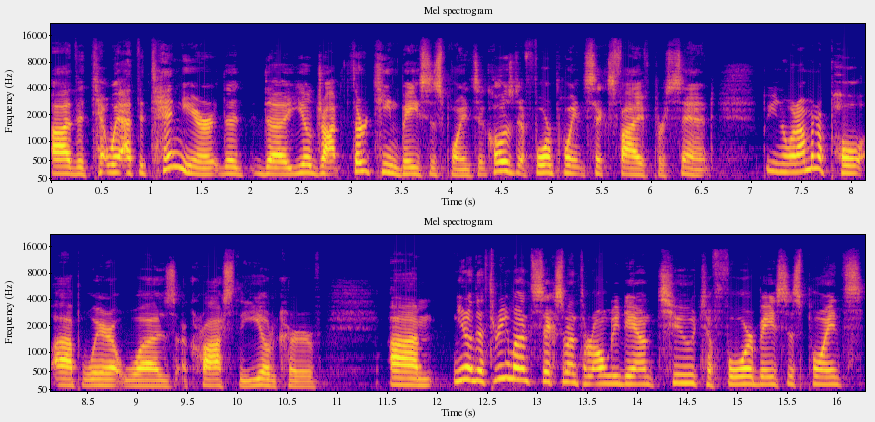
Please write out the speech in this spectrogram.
uh, the te- at the ten year, the the yield dropped 13 basis points. It closed at 4.65 percent. But you know what? I'm going to pull up where it was across the yield curve. Um, you know, the three month, six month are only down two to four basis points.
